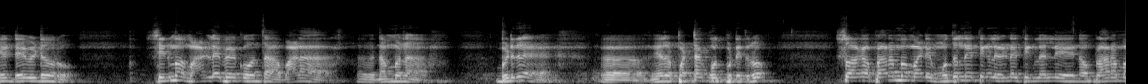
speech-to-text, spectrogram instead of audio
ಏನು ಡೇವಿಡ್ ಅವರು ಸಿನಿಮಾ ಮಾಡಲೇಬೇಕು ಅಂತ ಬಹಳ ನಮ್ಮನ್ನ ಬಿಡದೆ ಏನೋ ಪಟ್ಟ ಕೂತ್ಬಿಟ್ಟಿದ್ರು. ಸೊ ಆಗ ಪ್ರಾರಂಭ ಮಾಡಿ ಮೊದಲನೇ ತಿಂಗಳು, ಎರಡನೇ ತಿಂಗಳಲ್ಲಿ ನಾವು ಪ್ರಾರಂಭ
